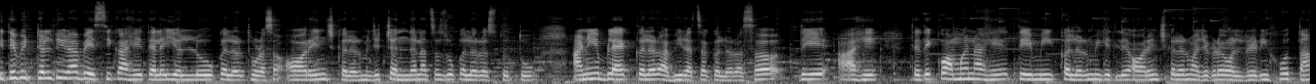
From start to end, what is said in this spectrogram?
इथे विठ्ठल टिळा बेसिक आहे त्याला येल्लो कलर थोडासा ऑरेंज कलर म्हणजे चंदनाचा जो कलर असतो तो आणि ब्लॅक कलर अभिराचा कलर असं ते आहे. तर ते कॉमन आहे. ते मी कलर मी घेतले. ऑरेंज कलर माझ्याकडे ऑलरेडी होता.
